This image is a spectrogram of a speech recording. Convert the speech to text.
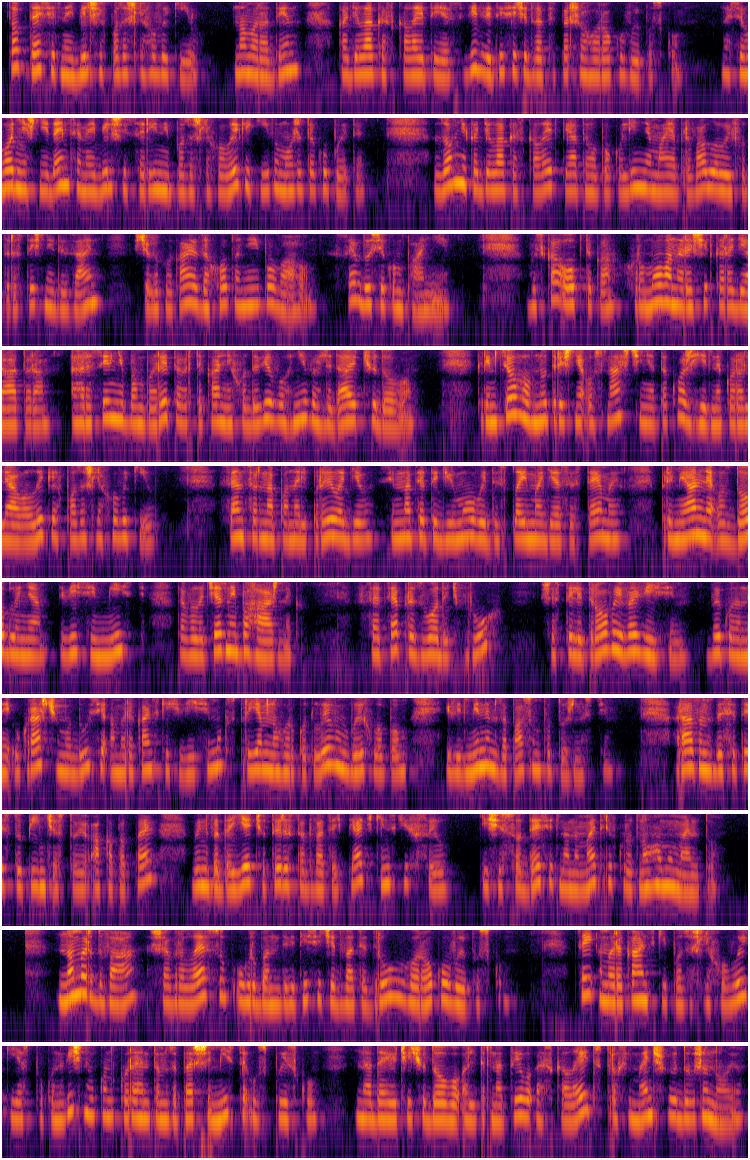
Топ-10 найбільших позашляховиків. Номер 1 Cadillac Escalade ESV 2021 року випуску. На сьогоднішній день це найбільший серійний позашляховик, який ви можете купити. Зовні Cadillac Escalade п'ятого покоління має привабливий футуристичний дизайн, що викликає захоплення і повагу. Все в дусі компанії. Вузька оптика, хромована решітка радіатора, агресивні бампери та вертикальні ходові вогні виглядають чудово. Крім цього, внутрішнє оснащення також гідне короля великих позашляховиків. Сенсорна панель приладів, 17-дюймовий дисплей медіасистеми, преміальне оздоблення, 8 місць та величезний багажник. Все це призводить в рух 6-літровий V8, виконаний у кращому дусі американських вісімок з приємно гуркотливим вихлопом і відмінним запасом потужності. Разом з 10-ступінчастою АКПП він видає 425 кінських сил і 610 нанометрів крутного моменту. Номер 2 Chevrolet Suburban 2022 року випуску. Цей американський позашляховик є споконвічним конкурентом за перше місце у списку, надаючи чудову альтернативу Escalade з трохи меншою довжиною.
